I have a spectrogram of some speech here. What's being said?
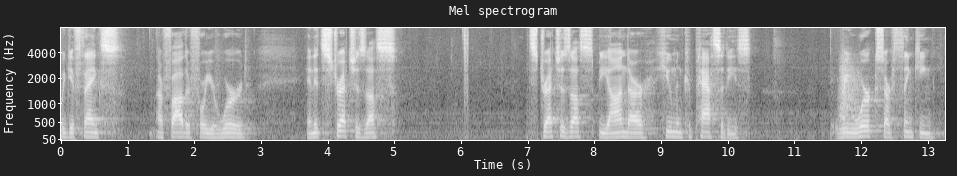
We give thanks, our Father, for your word, and it stretches us. It stretches us beyond our human capacities. It reworks our thinking.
